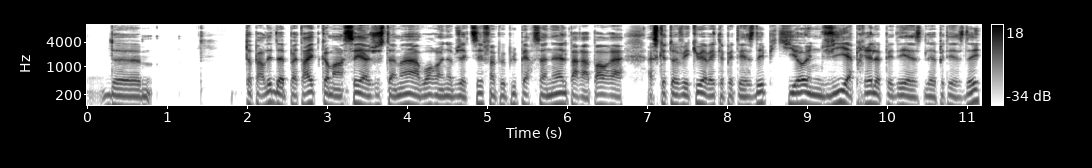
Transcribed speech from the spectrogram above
de. T'as parlé de peut-être commencer à justement avoir un objectif un peu plus personnel par rapport à, à ce que t'as vécu avec le PTSD, puis qu'il y a une vie après le, PTSD.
